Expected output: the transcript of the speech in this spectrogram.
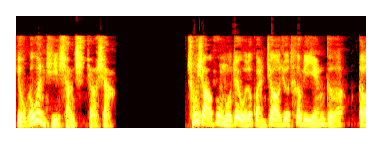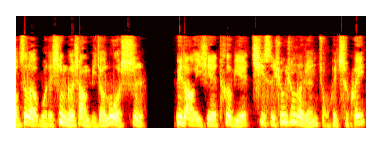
有个问题想请教下。从小父母对我的管教就特别严格，导致了我的性格上比较弱势。遇到一些特别气势汹汹的人，总会吃亏。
